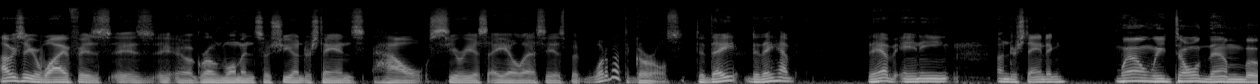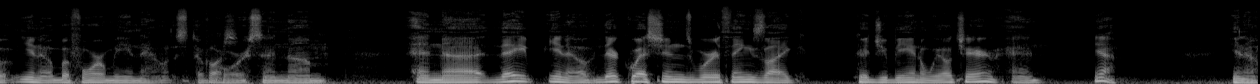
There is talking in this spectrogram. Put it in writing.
Obviously, your wife is is a grown woman, so she understands how serious ALS is. But what about the girls? Did they did they have they have any understanding? Well, we told them, you know, before we announced, of, course. course. and um, and uh, they, you know, their questions were things like, "Could you be in a wheelchair?" And yeah, you know,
